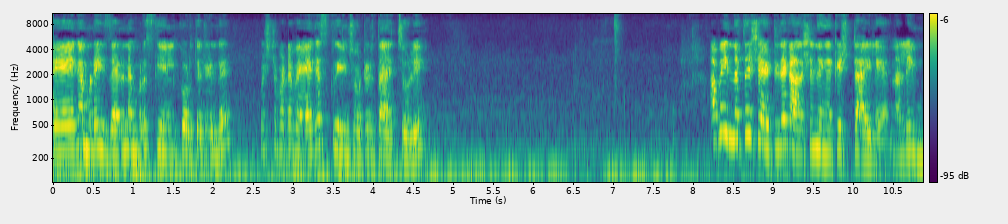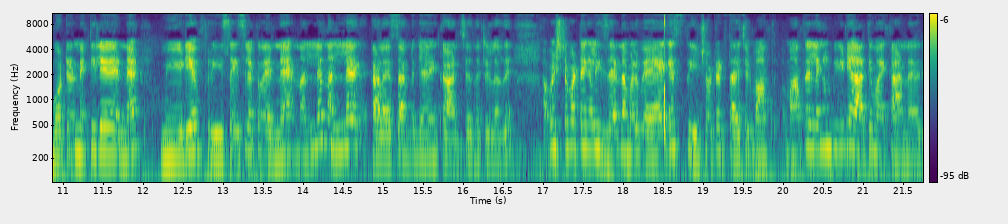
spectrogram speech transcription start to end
വേഗം നമ്മുടെ ഇസയുടെ നമ്പർ സ്ക്രീനിൽ കൊടുത്തിട്ടുണ്ട്. ഇഷ്ടപ്പെട്ട വേഗം സ്ക്രീൻഷോട്ട് എടുത്ത് അയച്ചോളി. അപ്പൊ ഇന്നത്തെ ഷർട്ടിന്റെ കളക്ഷൻ നിങ്ങൾക്ക് ഇഷ്ടമായില്ലേ നല്ല ഇമ്പോർട്ടന്റ് മെറ്റീരിയൽ തന്നെ. മീഡിയം ഫ്രീ സൈസിലൊക്കെ വരുന്ന നല്ല നല്ല കളേഴ്സാണ് ഞാൻ കാണിച്ചു തന്നിട്ടുള്ളത്. അപ്പോൾ ഇഷ്ടപ്പെട്ടെങ്കിൽ ഇസർ നമ്മൾ വേഗം സ്ക്രീൻഷോട്ട് എടുത്ത് അയച്ചാൽ മാത്രമല്ല വീഡിയോ ആദ്യമായി കാണുന്നവർ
